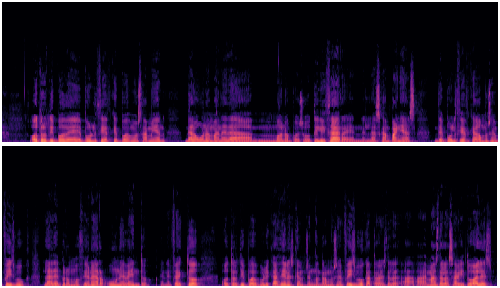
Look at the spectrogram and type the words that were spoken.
Otro tipo de publicidad que podemos también de alguna manera, mm, bueno, pues utilizar en, las campañas de publicidad que hagamos en Facebook, la de promocionar un evento. En efecto, otro tipo de publicaciones que nos encontramos en Facebook, a través de además de las habituales,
